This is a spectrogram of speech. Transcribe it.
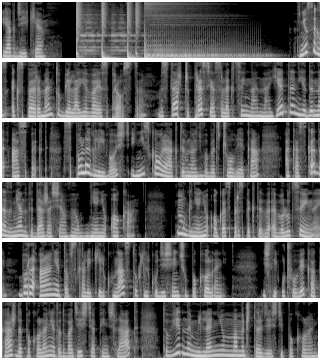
jak dzikie. Wniosek z eksperymentu Bielajewa jest prosty. Wystarczy presja selekcyjna na jeden jedyny aspekt spolegliwość i niską reaktywność wobec człowieka, a kaskada zmian wydarza się w mgnieniu oka. W mgnieniu oka z perspektywy ewolucyjnej, bo realnie to w skali kilkunastu, kilkudziesięciu pokoleń. Jeśli u człowieka każde pokolenie to 25 lat, to w jednym milenium mamy 40 pokoleń.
